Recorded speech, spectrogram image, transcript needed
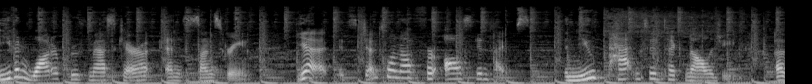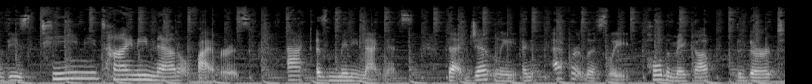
even waterproof mascara and sunscreen. Yet, it's gentle enough for all skin types. The new patented technology of these teeny tiny nanofibers act as mini magnets that gently and effortlessly pull the makeup, the dirt,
